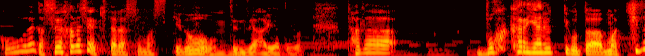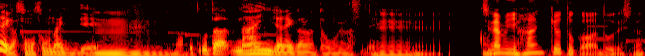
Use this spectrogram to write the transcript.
今後なんかそういう話が来たらしますけど、うん、全然ありがたいよ。ただ、僕からやるってことは、まあ、機材がそもそもないんで、んまあ、ってことはないんじゃないかなと思いますね。えー、ちなみに反響とかはどうでした？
